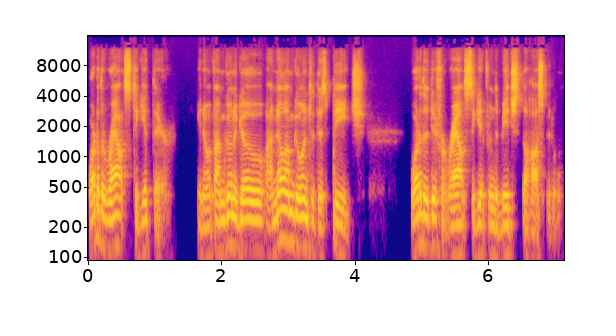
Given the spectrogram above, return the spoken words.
What are the routes to get there? You know, if I'm going to go, I know I'm going to this beach. What are the different routes to get from the beach to the hospital?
